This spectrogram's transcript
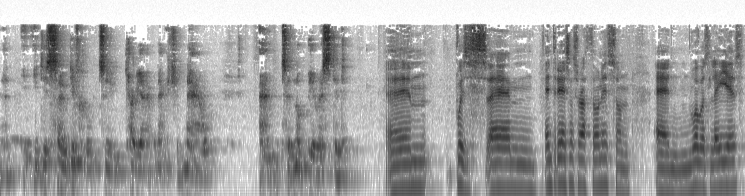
And it, it is so difficult to carry out an action now and to not be arrested. Um, Pues eh, entre esas razones son eh, nuevas leyes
